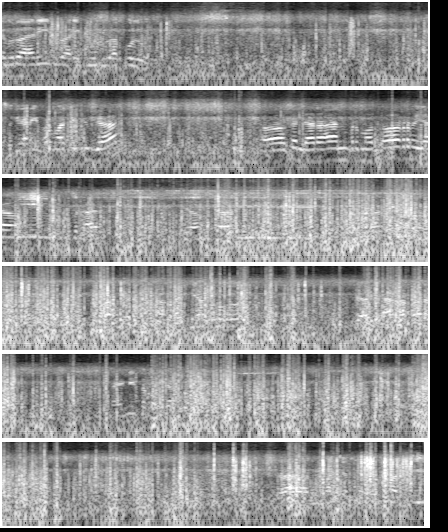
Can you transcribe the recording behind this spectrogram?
Februari 2020 sekian informasi juga. Eh, kendaraan bermotor yang berada yang dari arah timur bagian akan jalur dari arah barat nah ini terlihat dan macetnya pun masih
